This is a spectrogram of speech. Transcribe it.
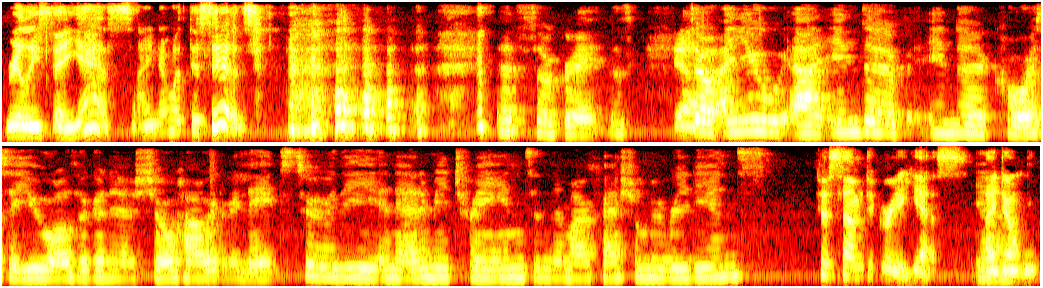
really say, yes, I know what this is. That's so great. That's, Yeah. So are you uh, in the in the course? Are you also going to show how it relates to the anatomy trains and the myofascial meridians? To some degree, yes. Yeah. I don't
